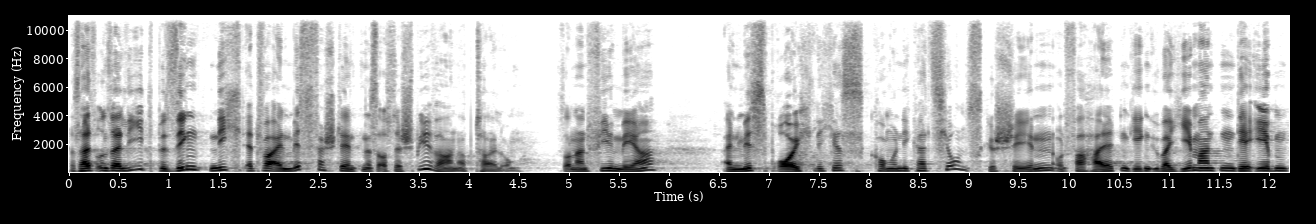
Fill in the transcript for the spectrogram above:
Das heißt, unser Lied besingt nicht etwa ein Missverständnis aus der Spielwarenabteilung, sondern vielmehr ein missbräuchliches Kommunikationsgeschehen und Verhalten gegenüber jemandem, der eben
